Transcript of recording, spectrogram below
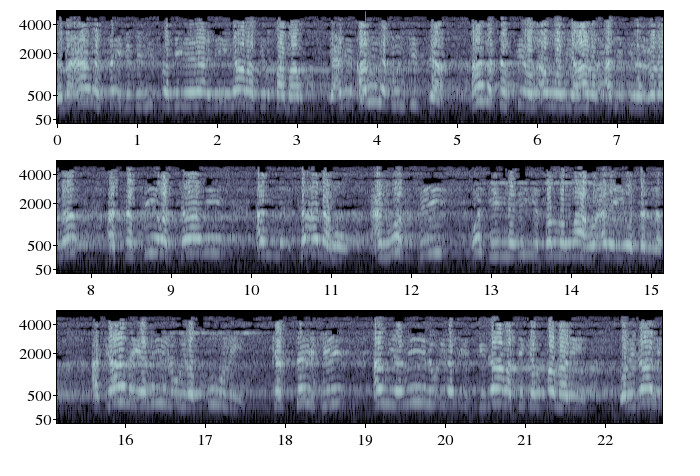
لمعان السيف بالنسبة لإنارة القمر يعني قليلة جدا. هذا التفسير الأول لهذا الحديث من العلماء. التفسير الثاني أن سأله عن وصف وجه النبي صلى الله عليه وسلم. أكان يميل إلى الطول كالسيف أم يميل إلى الاستدارة كالقمر؟ ولذلك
